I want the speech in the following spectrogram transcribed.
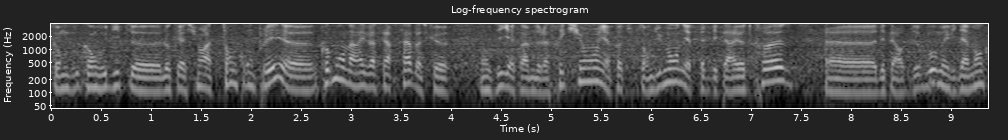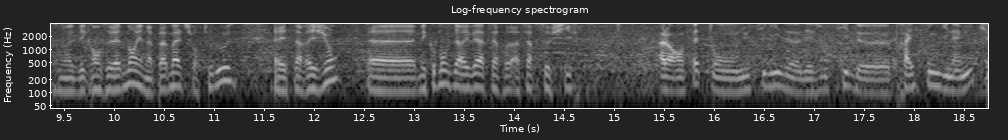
quand, vous, quand vous dites location à temps complet, comment on arrive à faire ça? Parce que on se dit il y a quand même de la friction, il n'y a pas tout le temps du monde, il y a peut-être des périodes creuses, des périodes de boom évidemment, quand on a des grands événements, il y en a pas mal sur Toulouse et sa région. Mais comment vous arrivez à faire, à faire ce chiffre? Alors en fait, on utilise des outils de pricing dynamique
